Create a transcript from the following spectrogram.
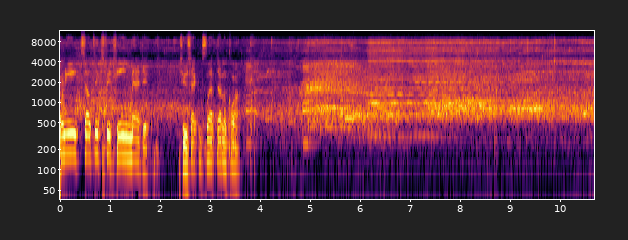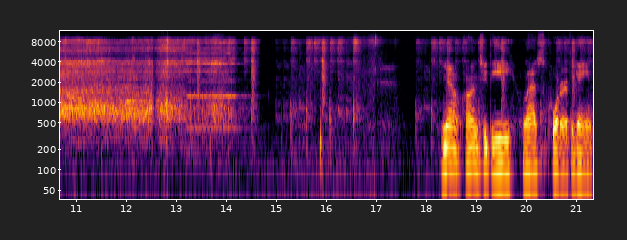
Twenty-eight Celtics, fifteen Magic. Two seconds left on the clock. Now on to the last quarter of the game.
